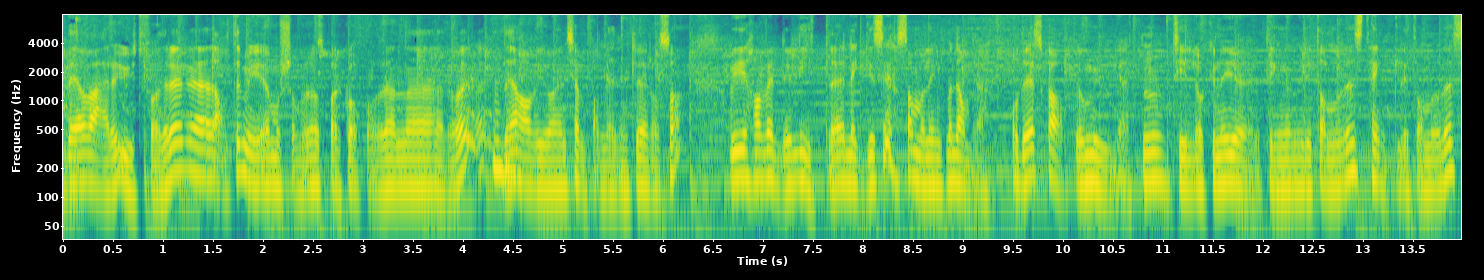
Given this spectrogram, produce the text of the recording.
Det å være utfordrer det er alltid mye morsommere å sparke oppover enn eh, nedover. Det har vi jo en kjempeanledning til å gjøre også. Vi har veldig lite legacy sammenlignet med de andre. Og det skaper jo muligheten til å kunne gjøre ting litt annerledes, tenke litt annerledes,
